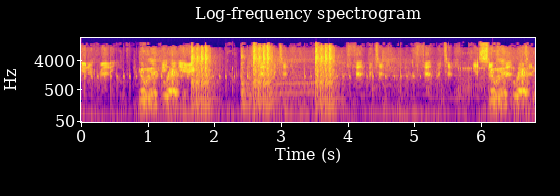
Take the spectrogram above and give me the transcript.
Unit ready. Unit ready. Affirmative. Affirmative. Affirmative. Yes, sir. Unit ready.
